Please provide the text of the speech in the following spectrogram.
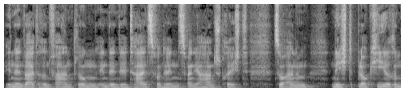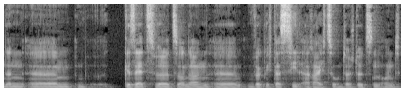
in den weiteren Verhandlungen, in den Details, von denen Sven Jahan spricht, zu einem nicht blockierenden ähm, Gesetz wird, sondern äh, wirklich das Ziel erreicht zu unterstützen und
